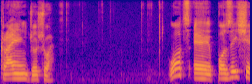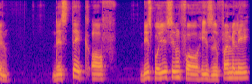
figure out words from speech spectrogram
crying Joshua. What's a position, the stake of this position for his family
